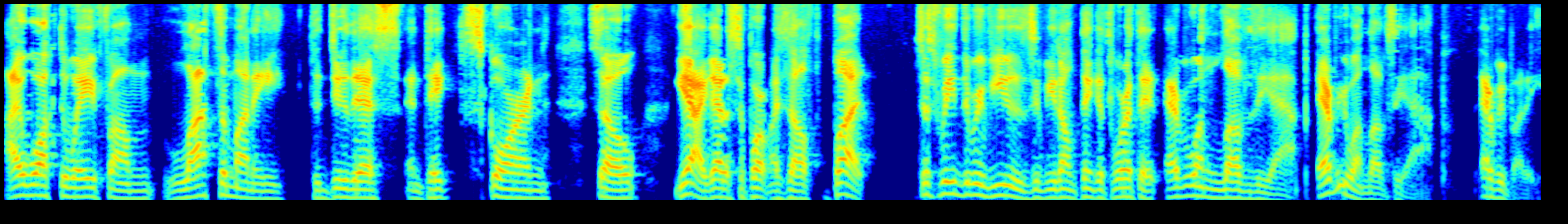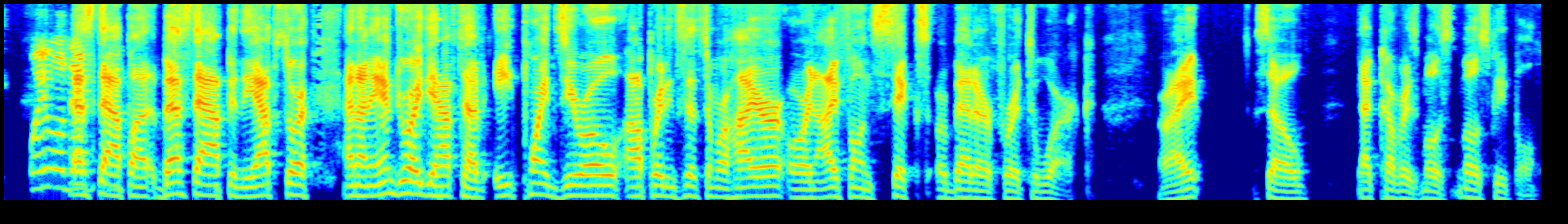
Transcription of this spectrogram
I walked away from lots of money to do this and take scorn. So yeah, I got to support myself, but just read the reviews if you don't think it's worth it. Everyone loves the app. Everyone loves the app. Everybody we will best definitely- app on best app in the app store and on android you have to have 8.0 operating system or higher or an iphone 6 or better for it to work all right so that covers most most people.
